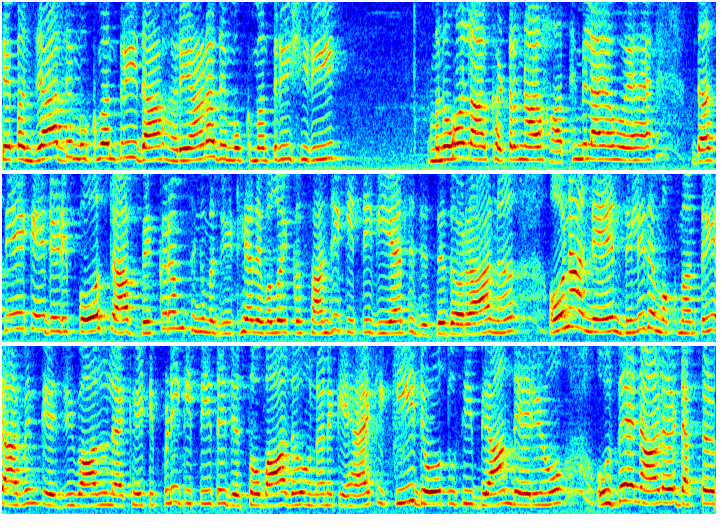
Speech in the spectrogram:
ਤੇ ਪੰਜਾਬ ਦੇ ਮੁੱਖ ਮੰਤਰੀ ਦਾ, ਹਰਿਆਣਾ ਦੇ ਮੁੱਖ ਮੰਤਰੀ ਸ਼੍ਰੀ ਮਨੋਹਰ ਲਾਲ ਖੱਟਰ ਨਾਲ ਹੱਥ ਮਿਲਾਇਆ ਹੋਇਆ ਹੈ। ਦੱਸਿਏ ਕਿ ਜਿਹੜੀ ਪੋਸਟ ਆ ਬਿਕਰਮ ਸਿੰਘ ਮਜੀਠੀਆ ਦੇ ਵੱਲੋਂ ਇੱਕ ਸਾਂਝੀ ਕੀਤੀ ਗਈ ਹੈ ਤੇ ਜਿਸ ਦੇ ਦੌਰਾਨ ਉਹਨਾਂ ਨੇ ਦਿੱਲੀ ਦੇ ਮੁੱਖ ਮੰਤਰੀ ਅਰਵਿੰਦ ਕੇਜਰੀਵਾਲ ਨੂੰ ਲੈ ਕੇ ਟਿੱਪਣੀ ਕੀਤੀ ਤੇ ਜਿਸ ਤੋਂ ਬਾਅਦ ਉਹਨਾਂ ਨੇ ਕਿਹਾ ਹੈ ਕਿ ਕੀ ਜੋ ਤੁਸੀਂ ਬਿਆਨ ਦੇ ਰਹੇ ਹੋ, ਉਸ ਦੇ ਨਾਲ ਡਾਕਟਰ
